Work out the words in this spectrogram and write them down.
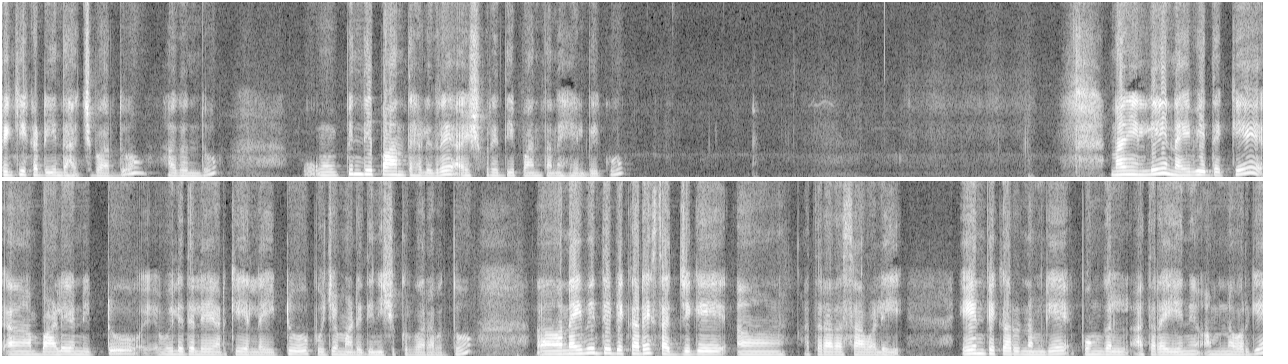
ಬೆಂಕಿ ಕಡ್ಡಿಯಿಂದ ಹಚ್ಚಬಾರ್ದು ಅದೊಂದು. ಉಪ್ಪಿನ ದೀಪ ಅಂತ ಹೇಳಿದರೆ ಐಶ್ವರ್ಯ ದೀಪ ಅಂತಲೇ ಹೇಳಬೇಕು. ನಾನಿಲ್ಲಿ ನೈವೇದ್ಯಕ್ಕೆ ಬಾಳೆಹಣ್ಣಿಟ್ಟು ವೀಳ್ಯದೆಲೆ ಅಡಿಕೆ ಎಲ್ಲ ಇಟ್ಟು ಪೂಜೆ ಮಾಡಿದ್ದೀನಿ ಶುಕ್ರವಾರ ಅವತ್ತು ನೈವೇದ್ಯ ಬೇಕಾದ್ರೆ ಸಜ್ಜಿಗೆ, ಆ ಥರ ರಸಾವಳಿ, ಏನು ಬೇಕಾದ್ರೂ ನಮಗೆ ಪೊಂಗಲ್ ಆ ಥರ ಏನು ಅಮ್ಮನವ್ರಿಗೆ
